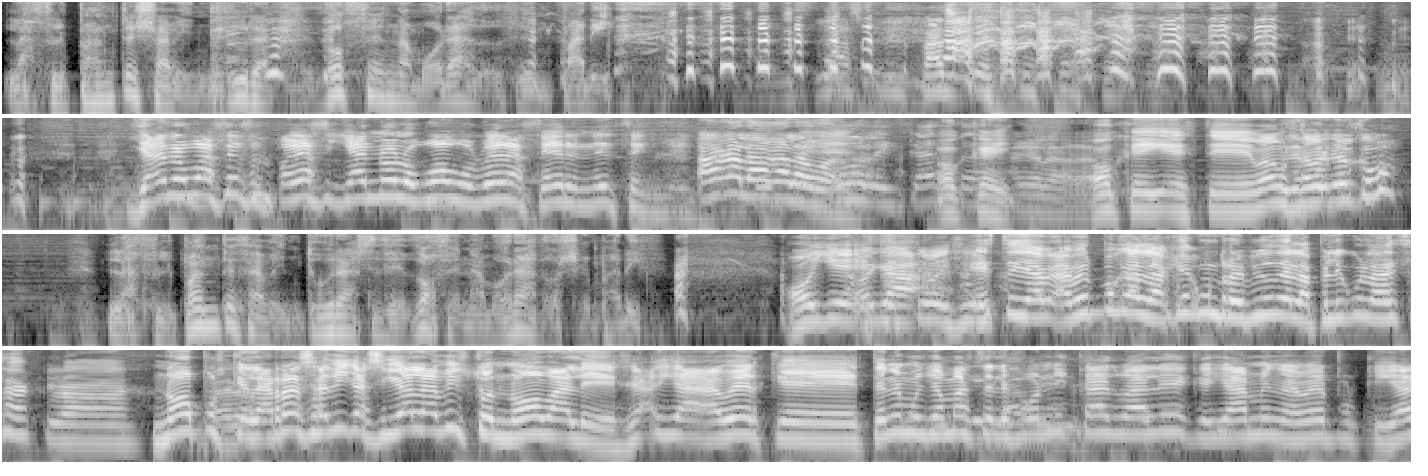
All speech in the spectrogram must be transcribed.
Las flipantes aventuras de 12 enamorados en París. Las flipantes. Ya no va a hacer sus payasos, ya no lo voy a volver a hacer en este segmento. hágala, hágala, güey. No, le encanta. Ok, ok, este, vamos a ver. ¿Español cómo? Las flipantes aventuras de 12 enamorados en París. Oye, este ya, a ver, póngale aquí un review de la película esa. la- No, pues que la raza diga si ya la ha visto, no, vale. Ya, ya, a ver, que tenemos llamadas telefónicas, ¿vale? Que llamen, a ver, porque ya,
